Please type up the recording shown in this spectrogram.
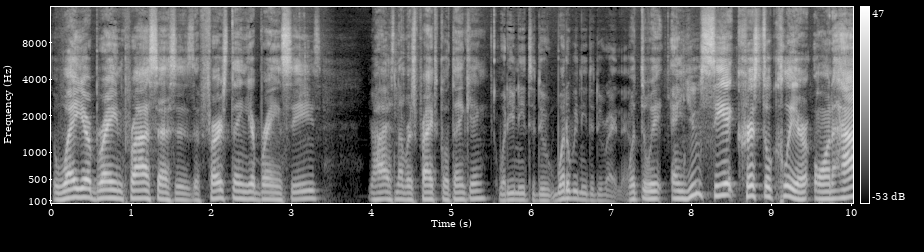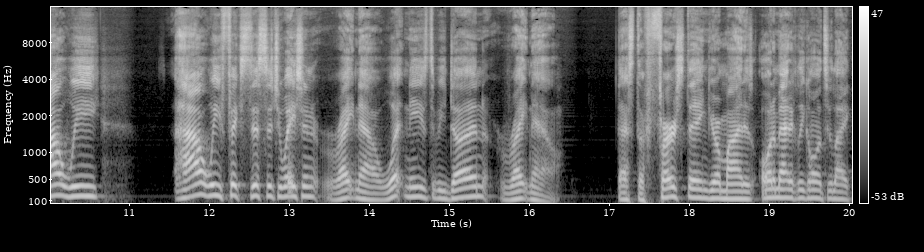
the way your brain processes, the first thing your brain sees, your highest number is practical thinking. What do you need to do? What do we need to do right now? What do we and you see it crystal clear on how we how we fix this situation right now. What needs to be done right now? That's the first thing your mind is automatically going to like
